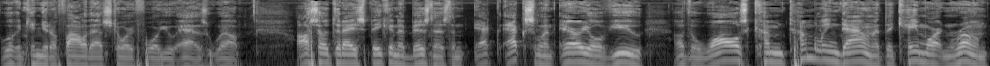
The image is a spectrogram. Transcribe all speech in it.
We'll continue to follow that story for you as well. Also today, speaking of business, an ec- excellent aerial view of the walls come tumbling down at the Kmart in Rome.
